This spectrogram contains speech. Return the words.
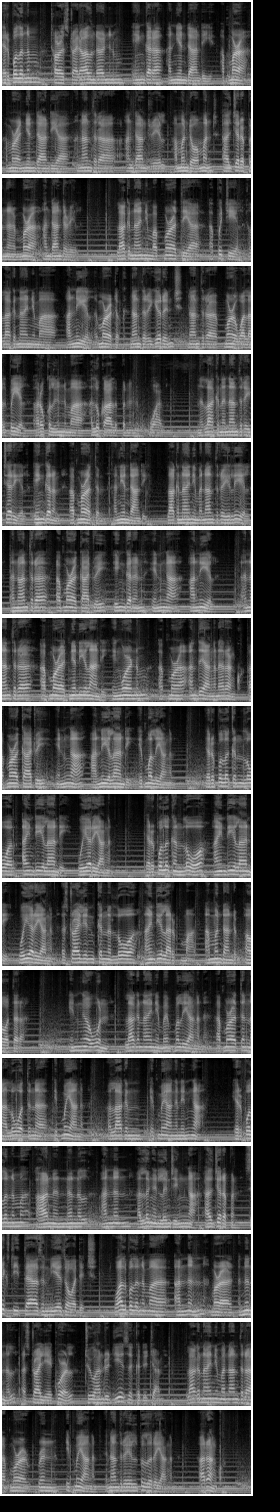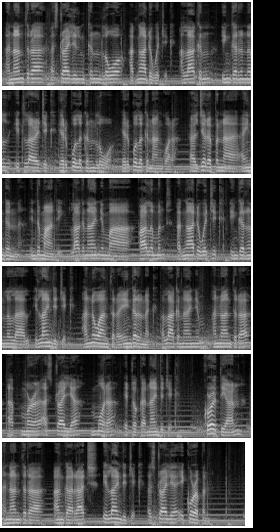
erpolanam Torres Strait Islandarinum ingara anyandandi apmara amara nyandandia anandra andandril amando amant aljerapana mara andandaril lagananyam apmaratia apujil lagananyama anil maratuk nandra yurinj nandra marawal alpil arokalinama alukalapanan wal. Nalakana nandra teril ingaran apmaratan anyandandi laganani manandra ilil anandra apmarakatwe ingaran inga anil Anantara Apmara Nyanilandi, Ingwarnam Apmara Andiangan Arangku, Apmara Kadri Inga Anilandi, Ipmaliangan, Erapulakan Loa Aindilandi, Wayariangan, Erapulakan Law Aindilandi, Wayariangan, Australian Kan Law Aindilarpmal, Amandandam Awatara, Inga Wun, Laganaini Maliangan, Apmaratan Aloatan Ipmayangan, Alagan Ipmayangan Inga. Irpolanama Ananal Anan Alangan Linjinga Aljerapan 60,000 years odich. Walbalanama Anan Mara Ananal Australia Quirl 200 years akadijan. Laganaini Manandra Mara Rin Ipmayangan Anandra Ilpilarayangan Aranku. Anantara Australian kan law agnadawajik alakan ingaranal itlarajik irpulakan law irpulakan angwara. Aljarapana uh, aindan indamandi. Laganainima parliament agnadawajik ingaranal uh, ilaindijik annoantara ingaranak. Alakanainim annoantara apmara Australia mora etoka naindijik. Koratian Anandra Angaraj Ilaindijik Australia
